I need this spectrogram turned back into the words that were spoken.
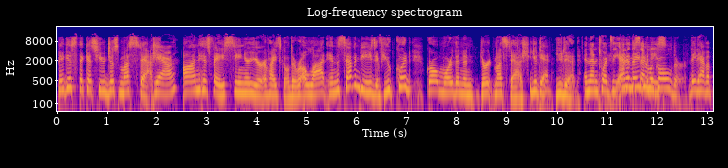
biggest, thickest, hugest mustache. Yeah. On his face, senior year of high school. There were a lot in the 70s. If you could grow more than a dirt mustache, You did. you did. And then towards the end And of the made you look 70s, older. they'd have a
